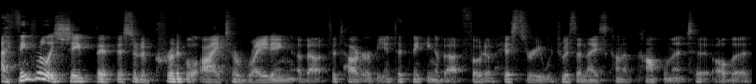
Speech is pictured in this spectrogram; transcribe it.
I think, really shaped the, the sort of critical eye to writing about photography and to thinking about photo history, which was a nice kind of complement to all the,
